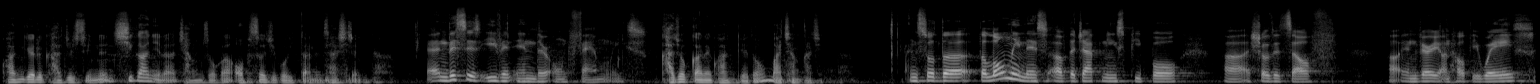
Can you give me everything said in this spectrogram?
관계를 가질 수 있는 시간이나 장소가 없어지고 있다는 사실입니다. And this is even in their own families. 가족 간의 관계도 마찬가지입니다. And so the, the loneliness of the Japanese people uh, shows itself uh, in very unhealthy ways.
